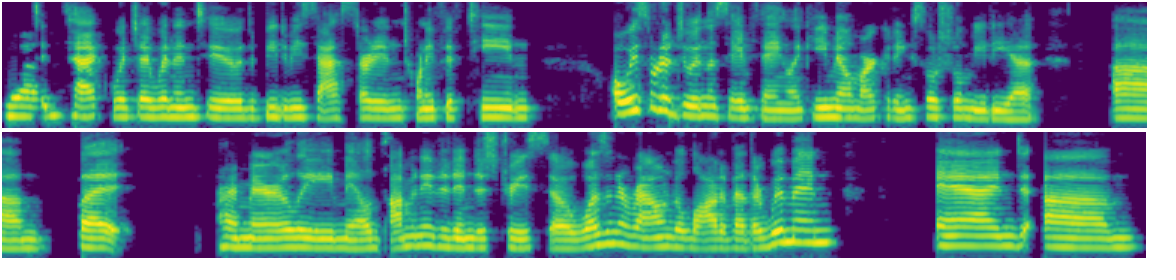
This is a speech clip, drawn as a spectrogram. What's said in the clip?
yes. to tech, which I went into. The B2B SaaS started in 2015. Always sort of doing the same thing, like email marketing, social media. Um, but primarily male dominated industries. So wasn't around a lot of other women. And um,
